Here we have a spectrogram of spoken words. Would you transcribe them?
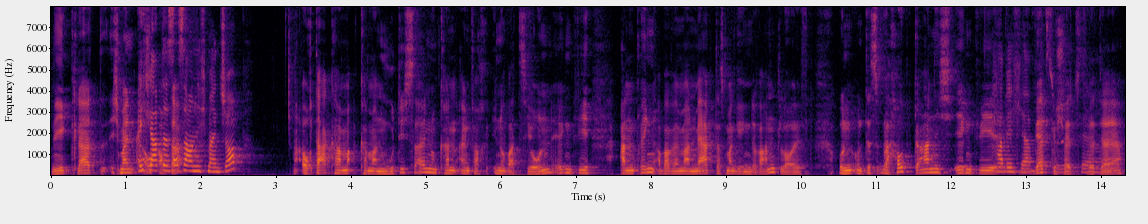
Nee, klar. Ich meine, Ich glaube, das da- ist auch nicht mein Job. Auch da kann, man- kann man mutig sein und kann einfach Innovationen irgendwie anbringen, aber wenn man merkt, dass man gegen eine Wand läuft und, und das überhaupt gar nicht irgendwie ja wertgeschätzt versucht, wird, ja. ja, ja,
